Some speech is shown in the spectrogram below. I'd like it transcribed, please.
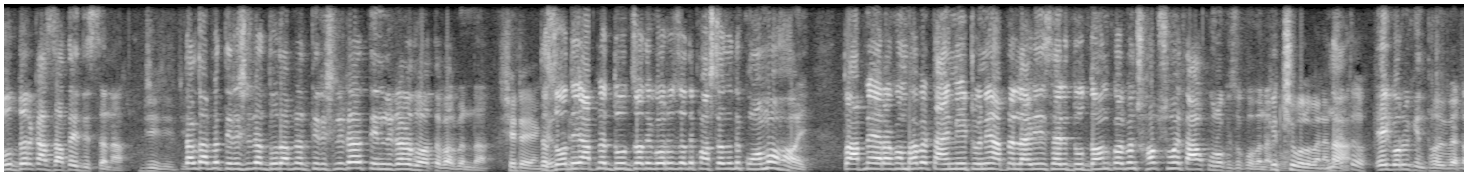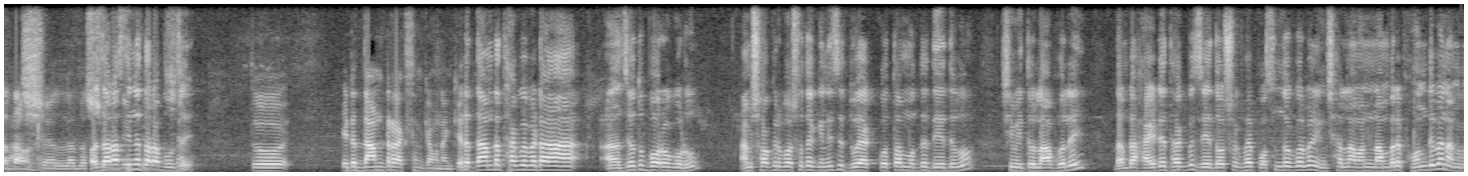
দুধের কাজ যাতেই দিচ্ছে না। জি জি তাহলে তো আপনি তিরিশ লিটার দুধ আপনার তিরিশ লিটার তিন লিটারও দোয়াতে পারবেন না। সেটাই যদি আপনার দুধ যদি গরু যদি পাঁচটা যদি কমও হয় তো আপনি এরকম ভাবে টাইনি টুনি আপনি লাড়ি সারি দুধ দহন করবেন সব সময় তাও কোনো কিছু করবে না কিছু বলবে না, তো? এই গরু কিনতে হবে বেটা তাহলে। যারা চিনে তারা। বুঝে। তো এটার দামটা রাখছেন কেমন এটা দামটা থাকবে বেটা যেহেতু বড় গরু আমি শখের বসতে কিনেছি দু এক কথার মধ্যে দিয়ে দেবো। সীমিত লাভ হলেই দামটা হাইটে থাকবে। যে দর্শক ভাই পছন্দ করবেন ইনশাল্লাহ আমার নাম্বারে ফোন দেবেন আমি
